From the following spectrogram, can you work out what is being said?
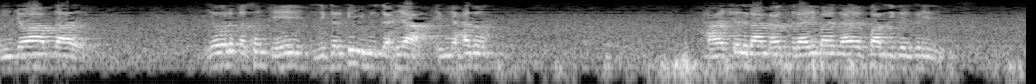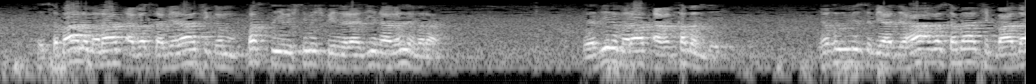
ان جواب دا یہ ول قسم چھ ذکر کی ابن دحیہ ابن حزم۔ حاشد رام عبداللہ بان دا فرض ذکر کری دی. سبال مراد اگر سبیرا چکم پست یوشتمش پی نرازی ناغل دے مراد. نرازی مراد اگر قبل دے یخذ من سبیاتها اگر سبا چک بعدا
